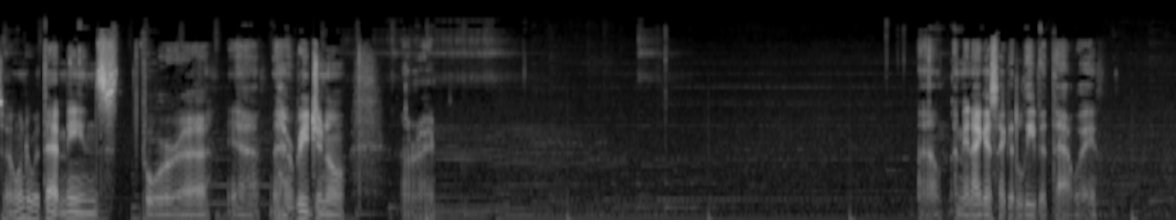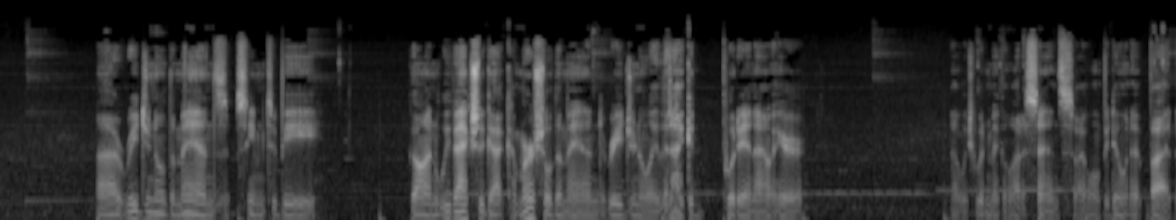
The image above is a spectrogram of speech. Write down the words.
So I wonder what that means for, uh, yeah, regional. All right. Well, I mean, I guess I could leave it that way. Uh, regional demands seem to be gone. We've actually got commercial demand regionally that I could put in out here, uh, which wouldn't make a lot of sense, so I won't be doing it, but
